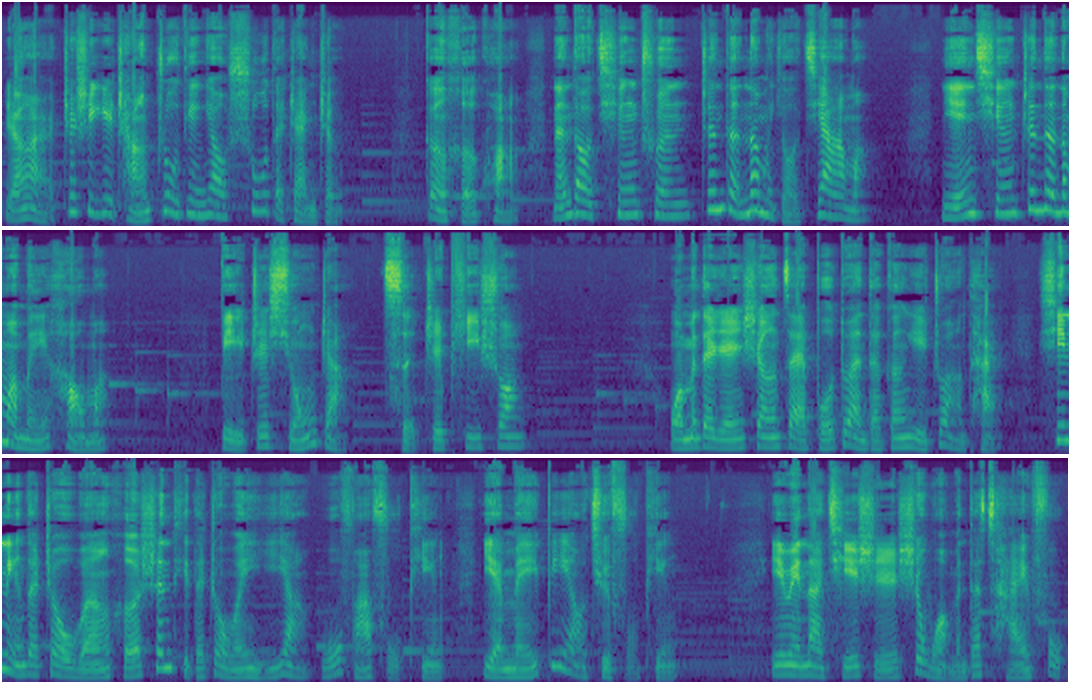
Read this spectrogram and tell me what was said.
然而，这是一场注定要输的战争。更何况，难道青春真的那么有价吗？年轻真的那么美好吗？彼之熊掌，此之砒霜。我们的人生在不断的更易状态，心灵的皱纹和身体的皱纹一样，无法抚平，也没必要去抚平，因为那其实是我们的财富，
